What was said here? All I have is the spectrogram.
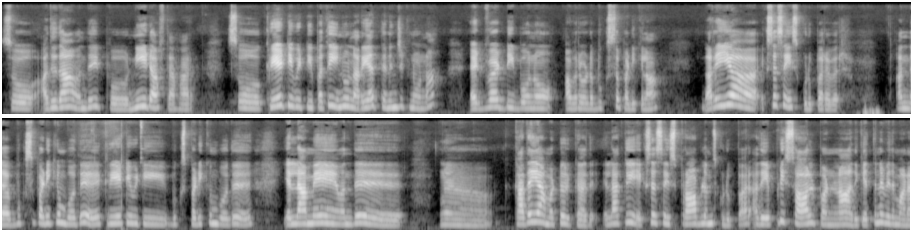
ஸோ அதுதான் வந்து இப்போது need of the hour so creativity பற்றி இன்னும் நிறையா தெரிஞ்சுக்கணுன்னா எட்வர்ட் டிபோனோ அவரோட புக்ஸை படிக்கலாம். நிறையா எக்ஸசைஸ் கொடுப்பார் அவர். அந்த புக்ஸ் படிக்கும்போது க்ரியேட்டிவிட்டி புக்ஸ் படிக்கும்போது எல்லாமே வந்து கதையாக மட்டும் இருக்காது. எல்லாத்தையும் எக்ஸசைஸ் ப்ராப்ளம்ஸ் கொடுப்பார். அதை எப்படி சால்வ் பண்ணலாம் அதுக்கு எத்தனை விதமான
